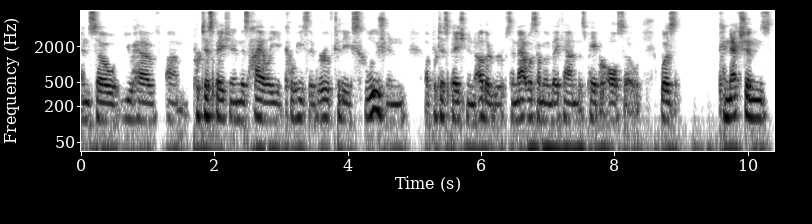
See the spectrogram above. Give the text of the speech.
And so you have um, participation in this highly cohesive group to the exclusion of participation in other groups. And that was something that they found in this paper also was connections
